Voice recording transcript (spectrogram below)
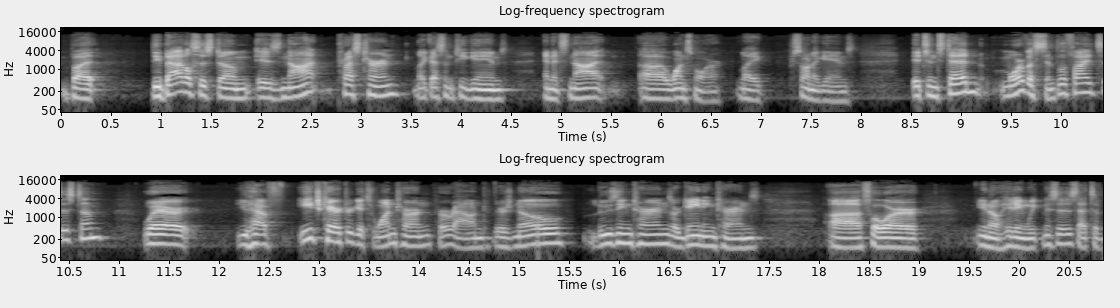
But the battle system is not press turn like SMT games, and it's not uh, once more like Persona games. It's instead more of a simplified system where you have each character gets one turn per round. There's no losing turns or gaining turns uh, for you know hitting weaknesses. That's a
